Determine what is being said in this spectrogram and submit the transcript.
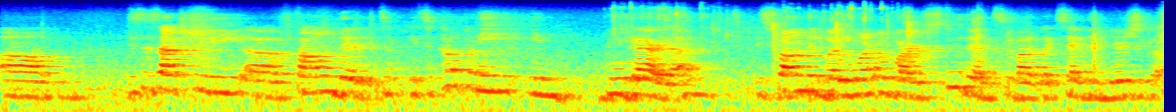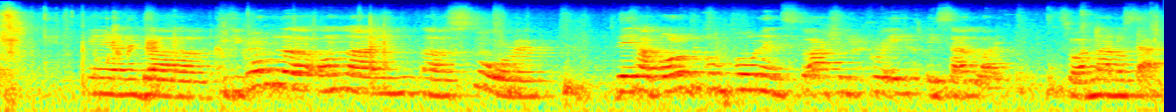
Um, this is actually uh, founded, it's a, it's a company in Bulgaria. It's founded by one of our students about like seven years ago. And uh, if you go to the online uh, store, they have all of the components to actually create a satellite. So a nanosat,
